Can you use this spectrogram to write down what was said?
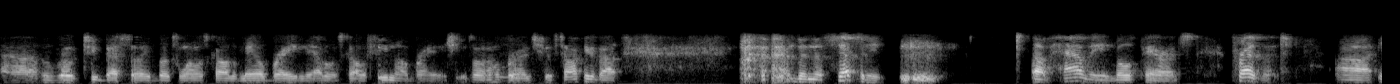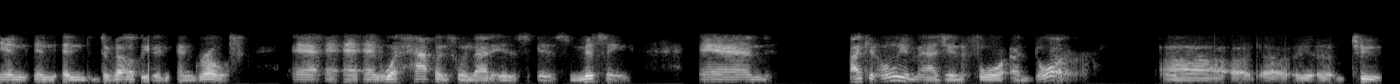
uh, who wrote two best-selling books. One was called The Male Brain, the other was called The Female Brain. And she was on Oprah, and she was talking about the necessity of having both parents present uh, in, in in developing and, and growth, and, and, and what happens when that is is missing, and I can only imagine for a daughter to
